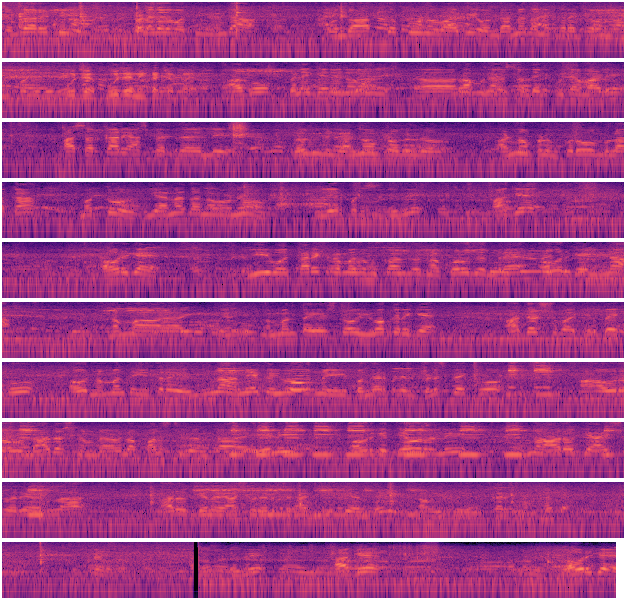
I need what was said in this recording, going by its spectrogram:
ಚಂದ್ರಾರೆಡ್ಡಿ ಬೆಳಗದ ವತಿಯಿಂದ ಒಂದು ಅರ್ಥಪೂರ್ಣವಾಗಿ ಒಂದು ಅನ್ನದಾನ ಕಾರ್ಯಕ್ರಮ ಹಮ್ಮಿಕೊಂಡಿದ್ದೀವಿ. ಪೂಜೆ ಪೂಜೆ ಹಾಗೂ ಬೆಳಗ್ಗೆನೆ ನಾವು ರಾಮ ರಾಮನ ದೇವಸ್ಥಾನದಲ್ಲಿ ಪೂಜೆ ಮಾಡಿ ಆ ಸರ್ಕಾರಿ ಆಸ್ಪತ್ರೆಯಲ್ಲಿ ರೋಗಿಗಳಿಗೆ ಹಣ್ಣು ಹಂಪಗಳು ಹಣ್ಣು ಹಂಪಲನ್ನು ಕೊಡುವ ಮೂಲಕ ಮತ್ತು ಈ ಅನ್ನದಾನವನ್ನು ಇಲ್ಲಿ ಏರ್ಪಡಿಸಿದ್ದೀವಿ. ಹಾಗೆ ಅವರಿಗೆ ಈ ಒಂದು ಕಾರ್ಯಕ್ರಮದ ಮುಖಾಂತರ ನಾವು ಕೊಡೋದಂದರೆ ಅವರಿಗೆ ಇನ್ನು ನಮ್ಮ ನಮ್ಮಂಥ ಎಷ್ಟೋ ಯುವಕರಿಗೆ ಆದರ್ಶವಾಗಿರಬೇಕು ಅವ್ರು ನಮ್ಮಂಥ ಈ ಥರ ಇನ್ನೂ ಅನೇಕ ಯುವಕರನ್ನ ಈ ಬಂಗಾರಪೇಟೆಯಲ್ಲಿ ಬೆಳೆಸಬೇಕು ಅವರ ಒಂದು ಆದರ್ಶ ನಮ್ಮ ನಾವೆಲ್ಲ ಪಾಲಿಸ್ತೀವಿ ಅಂತ ಹೇಳಿ ಅವ್ರಿಗೆ ದೇವರಲ್ಲಿ ಇನ್ನೂ ಆರೋಗ್ಯ, ಐಶ್ವರ್ಯ ಎಲ್ಲ, ಆರೋಗ್ಯ ಎಲ್ಲ, ಐಶ್ವರ್ಯ ಎಲ್ಲ ಚೆನ್ನಾಗಿ ಇರಲಿ ಅಂತೇಳಿ ನಾವು ಇದು. ಹಾಗೆ ಅವರಿಗೆ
